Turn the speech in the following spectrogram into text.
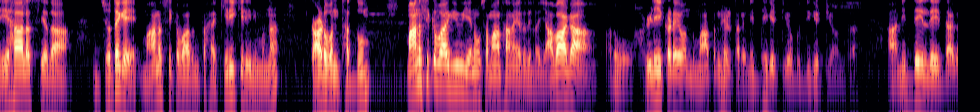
ದೇಹಾಲಸ್ಯದ ಜೊತೆಗೆ ಮಾನಸಿಕವಾದಂತಹ ಕಿರಿಕಿರಿ ನಿಮ್ಮನ್ನು ಕಾಡುವಂಥದ್ದು. ಮಾನಸಿಕವಾಗಿಯೂ ಏನೂ ಸಮಾಧಾನ ಇರೋದಿಲ್ಲ ಯಾವಾಗ ಅದು ಹಳ್ಳಿ ಕಡೆ ಒಂದು ಮಾತನ್ನು ಹೇಳ್ತಾರೆ, ನಿದ್ದೆಗೆಟ್ಟಿಯೋ, ಬುದ್ಧಿಗೆಟ್ಟಿಯೋ ಅಂತ. ಆ ನಿದ್ದೆ ಇಲ್ಲದೆ ಇದ್ದಾಗ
